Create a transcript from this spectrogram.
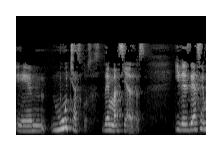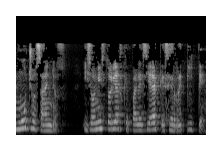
eh, muchas cosas, demasiadas y desde hace muchos años. Y son historias que pareciera que se repiten.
